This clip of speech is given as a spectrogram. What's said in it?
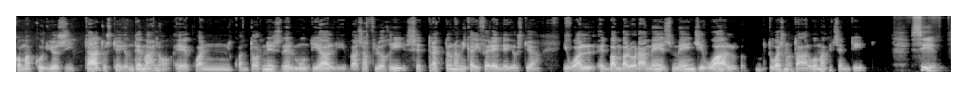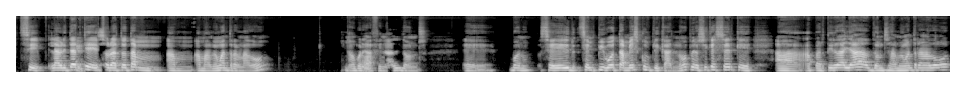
com a curiositat, hòstia, jo em demano, eh, quan, quan tornes del Mundial i vas a Fleury, se't tracta una mica diferent de dir, hòstia, igual et van valorar més, menys, igual... Tu vas notar alguna cosa en aquest sentit? sí, sí, la veritat Sí? que sobretot amb, amb, amb el meu entrenador, no? perquè al Ah, final, doncs, eh, bueno, ser, sent pivot també és complicat, no? Però sí que és cert que a, a partir d'allà, doncs, el meu entrenador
